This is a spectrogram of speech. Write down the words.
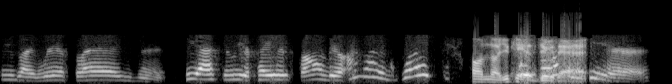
see like red flags and he asking me to pay his phone bill, I'm like, what? Oh no, you can't What's do that. Here?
